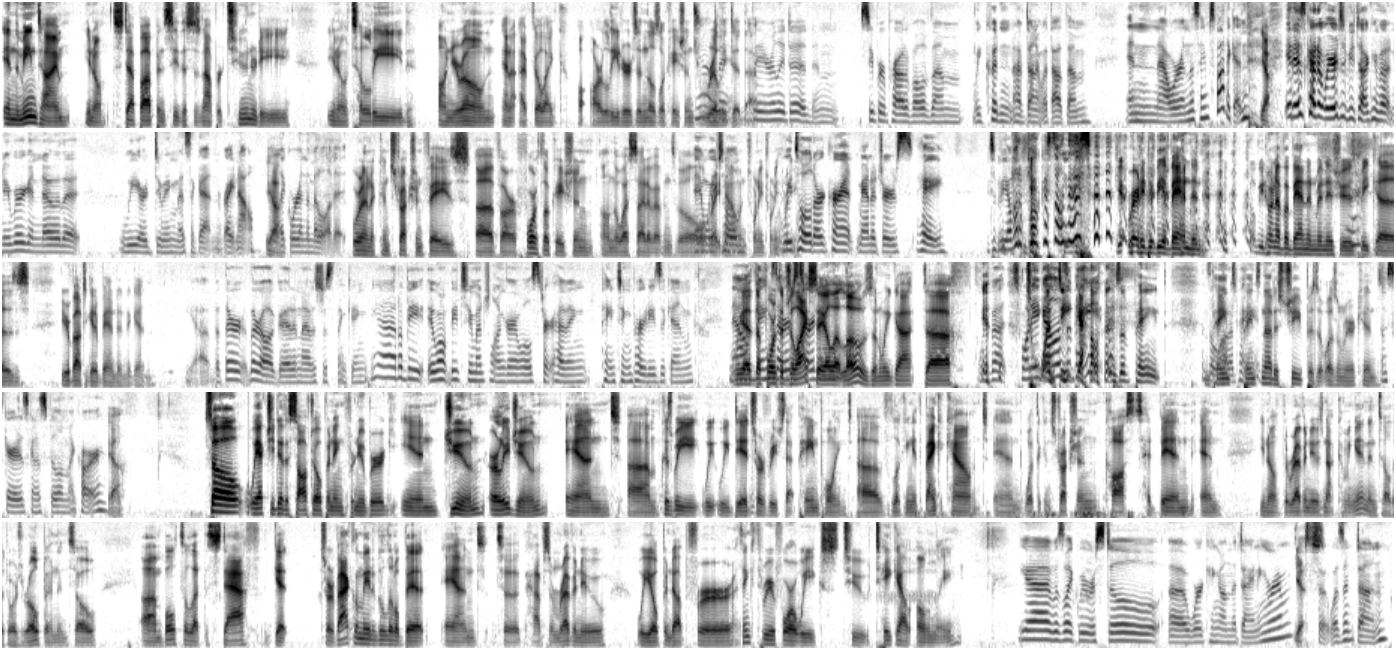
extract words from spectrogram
In the meantime, you know, step up and see this as an opportunity, you know, to lead on your own. And I feel like our leaders in those locations Yeah, really they- did that. They really did, and super proud of all of them. We couldn't have done it without them, and now we're in the same spot again. Yeah. it is kind of weird to be talking about Newburgh and know that we are doing this again right now. Yeah. like we're in the middle of it. We're in a construction phase of our fourth location on the west side of Evansville right now in 2023. We told our current managers, "Hey, to be able to focus on this." Get ready to be abandoned. Hope you don't have abandonment issues because you're about to get abandoned again. yeah, but they're they're all good, and I was just thinking, yeah, it'll be it won't be too much longer, and we'll start having painting parties again. Now we had the Fourth of are July sale at Lowe's, and we got uh, We got 20, gallons of paint. gallons of paint. That's And a lot paint's, of paint's not as cheap as it was when we were kids. I'm scared it's going to spill in my car. Yeah. So we actually did a soft opening for Newburgh in June, early June, and because we, we we did sort of reach that pain point of looking at the bank account and what the construction costs had been, and you know the revenue is not coming in until the doors are open, and so um, both to let the staff get sort of acclimated a little bit and to have some revenue, we opened up for I think three or four weeks to takeout only. Yeah, it was like we were still uh, working on the dining room. Yes. So it wasn't done.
